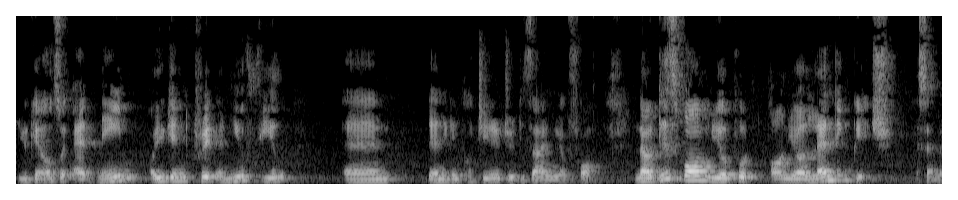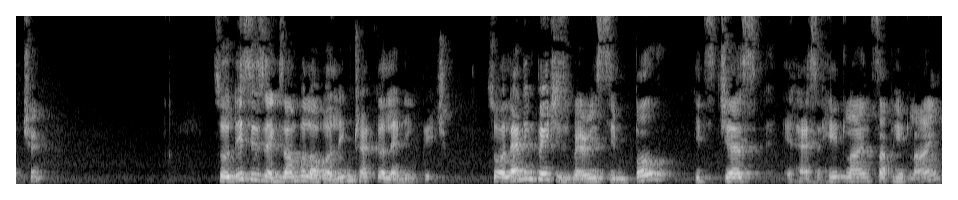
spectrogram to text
You can also add name or you can create a new field and then you can continue to design your form. Now this form you'll put on your landing page as I mentioned. So this is an example of a link tracker landing page. So a landing page is very simple. It's just, it has a headline, sub-headline,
